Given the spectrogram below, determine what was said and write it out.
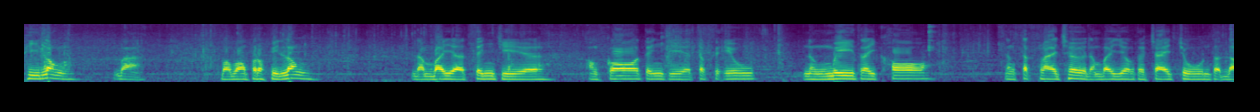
ភីឡុងបាទបងបងប្រុសភីឡុងដើម្បីទិញជាអង្គទិញជាទឹកស៊ីអ៊ីវនិងមីត្រីខនិងទឹកផ្លែឈើដើម្បីយកទៅចែកជូនទៅដ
